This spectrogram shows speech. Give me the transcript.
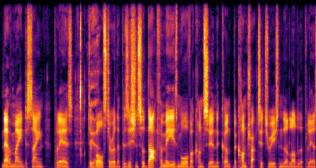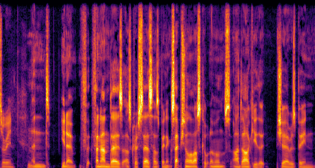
Never mind to sign players to yeah. bolster other positions. So that for me is more of a concern the con- the contract situation that a lot of the players are in. Mm. And you know, F- Fernandez, as Chris says, has been exceptional the last couple of months. I'd argue that Schär has been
